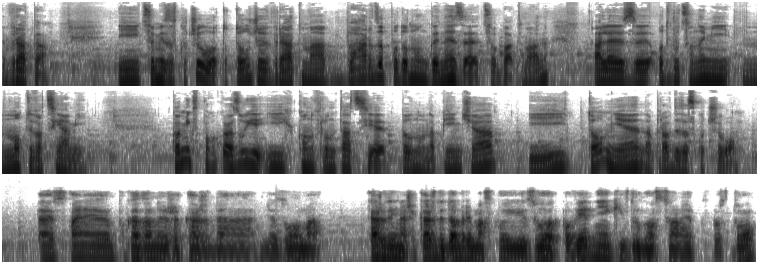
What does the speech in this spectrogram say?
Wrata. I co mnie zaskoczyło, to to, że Wrat ma bardzo podobną genezę co Batman, ale z odwróconymi motywacjami. Komiks pokazuje ich konfrontację pełną napięcia i to mnie naprawdę zaskoczyło. To jest fajnie pokazane, że każda zło ma, każdy inaczej, każdy dobry ma swój zły odpowiednik i w drugą stronę po prostu.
